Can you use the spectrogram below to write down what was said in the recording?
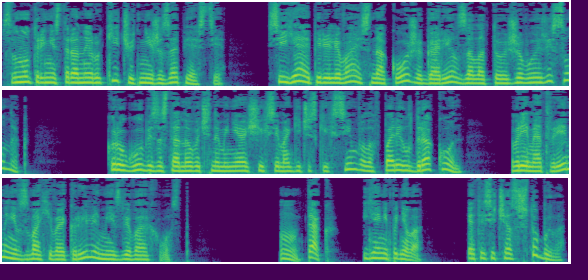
С внутренней стороны руки, чуть ниже запястья, Сияя, переливаясь на коже, горел золотой живой рисунок. В кругу безостановочно меняющихся магических символов парил дракон, время от времени взмахивая крыльями и извивая хвост. «М, «Так, я не поняла. Это сейчас что было?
